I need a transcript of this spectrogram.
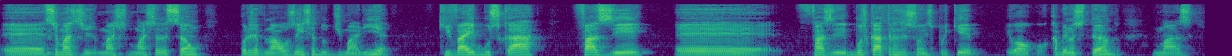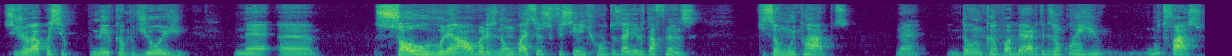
é, ser uma, uma, uma, seleção, por exemplo, na ausência do Di Maria, que vai buscar fazer, é, fazer buscar transições, porque eu acabei não citando, mas se jogar com esse meio campo de hoje, né? Uh, só o Julian Álvares não vai ser suficiente contra os zagueiros da França, que são muito rápidos, né? Então, no campo uhum. aberto, eles vão corrigir muito fácil.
